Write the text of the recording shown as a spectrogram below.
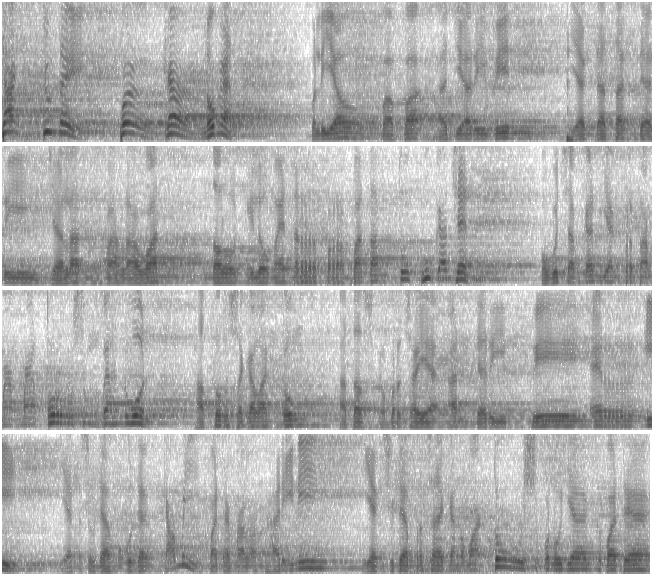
Dangdute Pekalongan. Beliau Bapak Haji Arifin yang datang dari Jalan Pahlawan 0 km perempatan Tugu Kajen. Mengucapkan yang pertama matur sembah nuwun. Hatur segalangkung atas kepercayaan dari BRI yang sudah mengundang kami pada malam hari ini yang sudah percayakan waktu sepenuhnya kepada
